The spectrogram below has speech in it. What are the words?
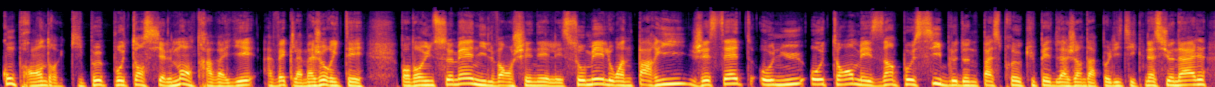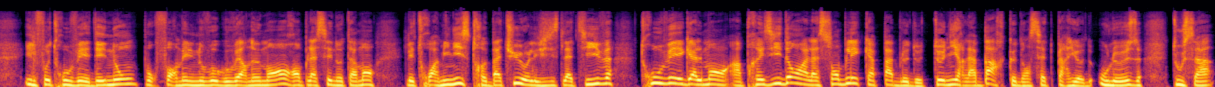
comprendre qui peut potentiellement travailler avec la majorité. Pendant une semaine, il va enchaîner les sommets loin de Paris, G7, ONU, OTAN, mais impossible de ne pas se préoccuper de l'agenda politique national. Il faut trouver des noms pour former le nouveau gouvernement, remplacer notamment les trois ministres battus aux législatives, trouver également un président à l'Assemblée capable de tenir la barque dans cette période houleuse tout ça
